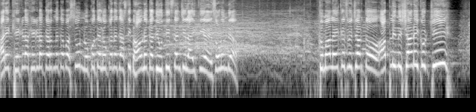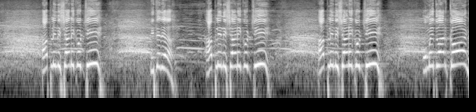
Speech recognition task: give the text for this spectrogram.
अरे खेकडा खेकडा करत नका बसू. नको त्या लोकांना जास्ती भाव नका देऊ. तीच त्यांची लायकी आहे. सोडून द्या. तुम्हाला एकच विचारतो. आपली निशाणी कुठची? आपली निशाणी कुठची? इथे द्या. आपली निशाणी कुठची? आपली निशाणी कुठची? उमेदवार कोण?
